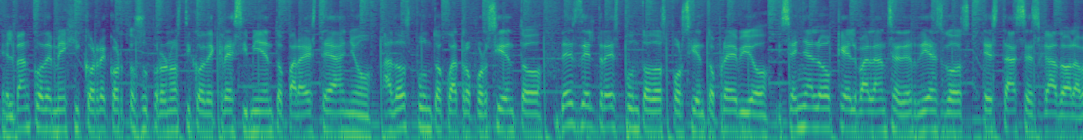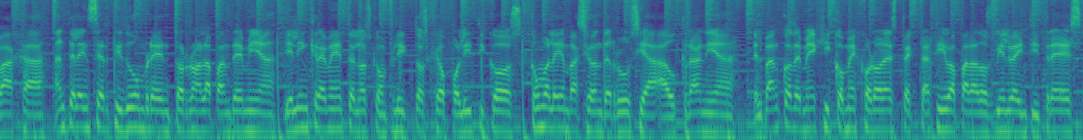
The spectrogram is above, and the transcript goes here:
El Banco de México recortó su pronóstico de crecimiento para este año a 2.4% desde el 3.2% previo y señaló que el balance de riesgos está sesgado a la baja ante la incertidumbre en torno a la pandemia y el incremento en los conflictos geopolíticos como la invasión de Rusia a Ucrania. El Banco de México mejoró la expectativa para 2023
